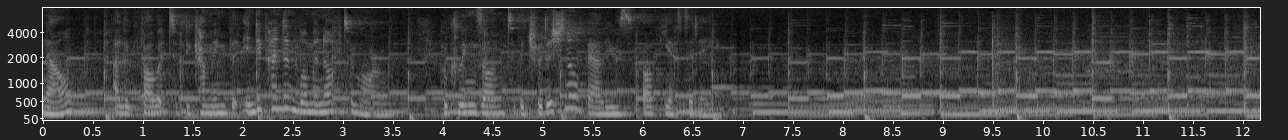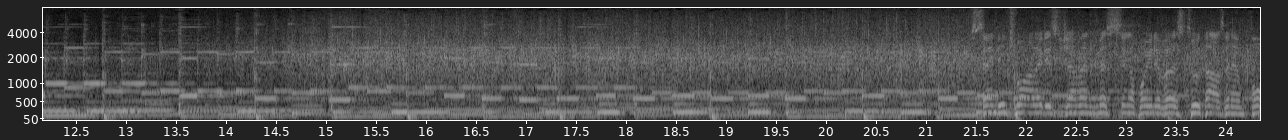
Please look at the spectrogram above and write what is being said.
Now, I look forward to becoming the independent woman of tomorrow who clings on to the traditional values of yesterday. Chua, ladies and gentlemen, Miss Singapore Universe 2004.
